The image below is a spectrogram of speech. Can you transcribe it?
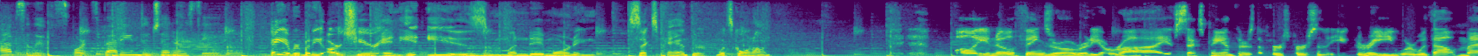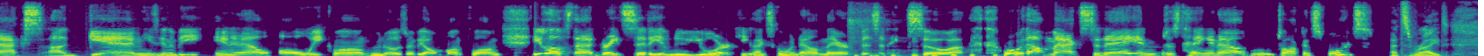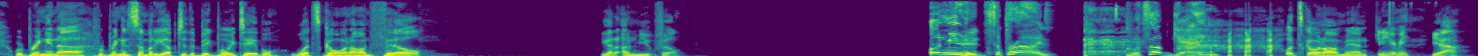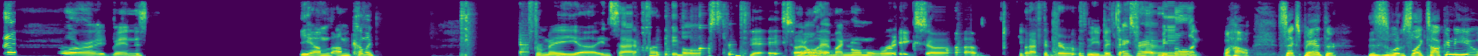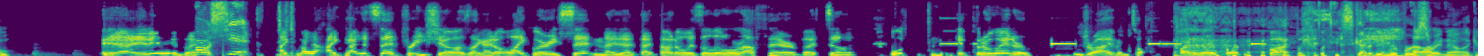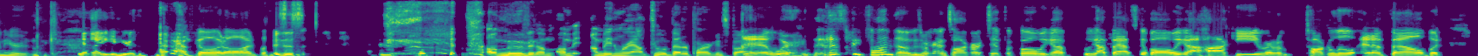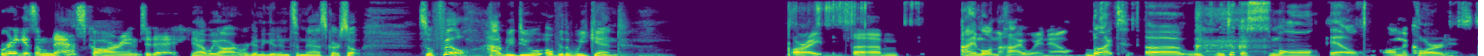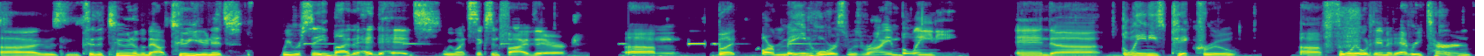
Absolute sports betting degeneracy. Hey everybody, Arch here, and it is Monday morning. Sex Panther, what's going on? Well, you know things are already awry if Sex Panther is the first person that you agree. We're without Max again. He's going to be in and out all week long. Who knows? Maybe all month long. He loves that great city of New York. He likes going down there and visiting. so uh, we're without Max today and just hanging out and talking sports. That's right. We're bringing uh we're bringing somebody up to the big boy table. What's going on, Phil? You got to unmute Phil. Unmuted. Surprise. What's up, gang? What's going on, man? Can you hear me? Yeah. All right, man. This. Yeah, I'm. I'm coming from a uh, inside Hyundai Veloster today, so I don't have my normal rig. So uh, you'll have to bear with me. But thanks for having me on. Wow. Sex Panther. This is what it's like talking to you. Yeah, it is. I, Oh shit! I kind of, I kind of said pre-show. I was like, I don't like where he's sitting. I, I, I thought it was a little rough there, but uh, we'll make it through it or drive and talk, find another parking spot. But He's got it in reverse Uh, right now. I can hear it. Like, yeah, you can hear the going on. But Is this? I'm moving. I'm. I'm. I'm en route to a better parking spot. Yeah, we're this will be fun though because we're going to talk our typical. We got we got basketball, we got hockey. We're going to talk a little NFL, but we're going to get some NASCAR in today. yeah, we are. We're going to get in some NASCAR. So, so Phil, how'd we do over the weekend? All right. Um, I'm on the highway now, but uh, we, we took a small L on the card. Uh, it was to the tune of about two units. We were saved by the head-to-heads. We went six and five there. Um, but our main horse was Ryan Blaney, and uh, Blaney's pit crew uh, foiled him at every turn,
